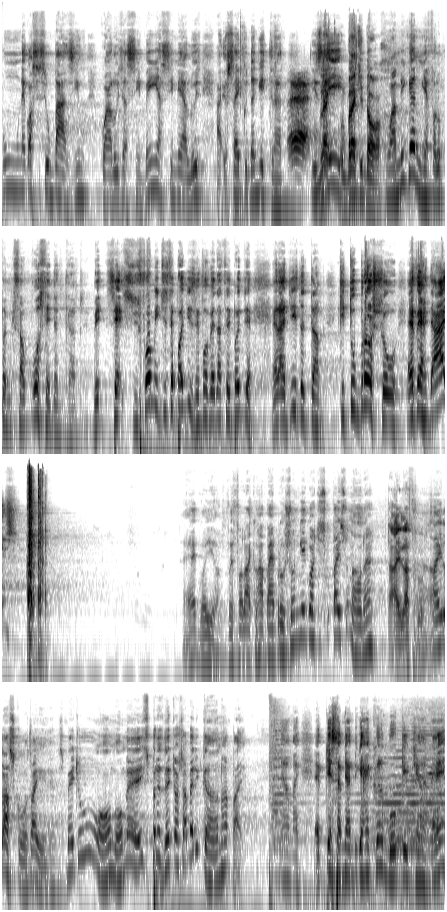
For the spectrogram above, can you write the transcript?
um negócio assim, um barzinho, com a luz assim, bem assim, meia luz, aí eu saí com o Donald Trump. É. Isso Um black- aí, um black door. Uma amiga minha falou pra mim que saiu com você, Donald Trump. Se, se for mentir, você pode dizer, se for verdade, você pode dizer. Ela diz, Donald Trump, que tu broxou, é verdade? É, aí, ó. Foi falar que o rapaz broxou, ninguém gosta de escutar isso não, né? Aí lascou. Aí lascou, tá aí. Respeite o homem, o homem é ex-presidente norte-americano, rapaz. Não, mas é porque essa minha amiga reclamou que tinha, né?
